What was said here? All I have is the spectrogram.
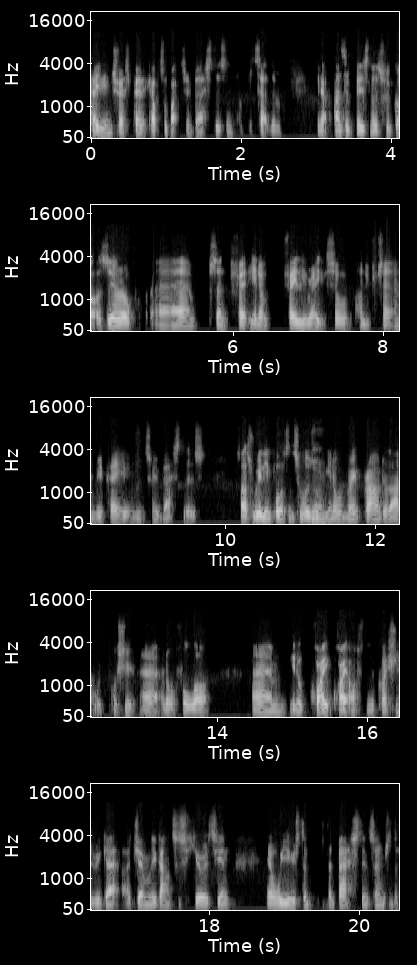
pay the interest, pay the capital back to investors, and, and protect them. You know, as a business, we've got a zero um, percent, fa- you know, failure rate, so 100% repayment to investors. So that's really important to us. Yeah. You know, we're very proud of that. We push it uh, an awful lot. Um, you know, quite quite often the questions we get are generally down to security, and you know, we use the, the best in terms of the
